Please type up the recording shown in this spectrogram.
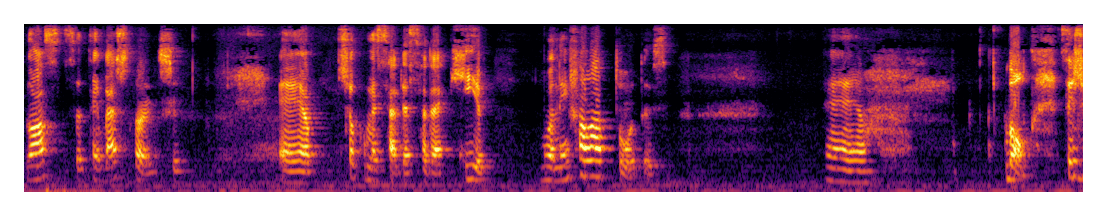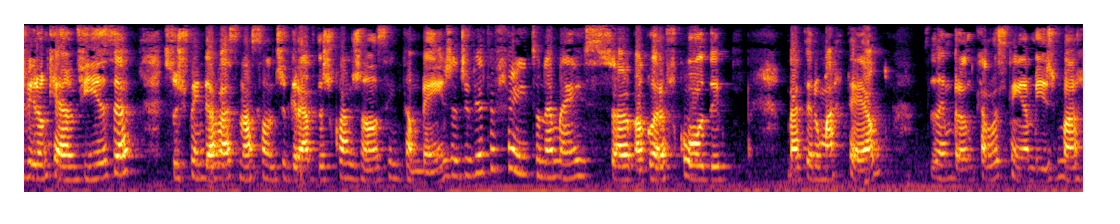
Nossa, tem bastante. É, deixa eu começar dessa daqui. Vou nem falar todas. É, Bom, vocês viram que a Anvisa suspendeu a vacinação de grávidas com a Janssen também. Já devia ter feito, né? Mas agora ficou de bater o martelo. Lembrando que elas têm a mesma,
